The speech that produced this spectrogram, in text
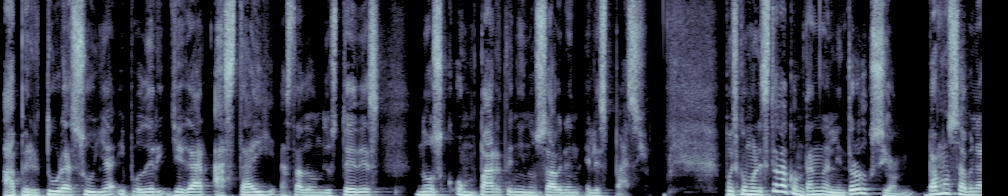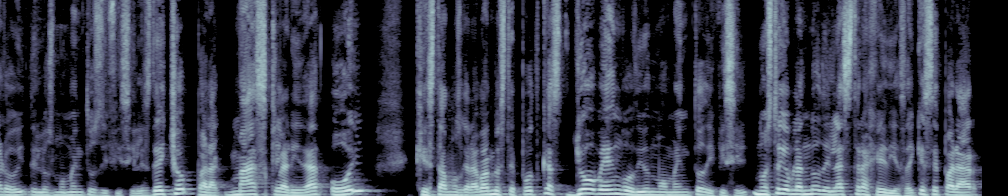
apertura suya y poder llegar hasta ahí, hasta donde ustedes nos comparten y nos abren el espacio. Pues como les estaba contando en la introducción, vamos a hablar hoy de los momentos difíciles. De hecho, para más claridad, hoy que estamos grabando este podcast, yo vengo de un momento difícil. No estoy hablando de las tragedias, hay que separar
